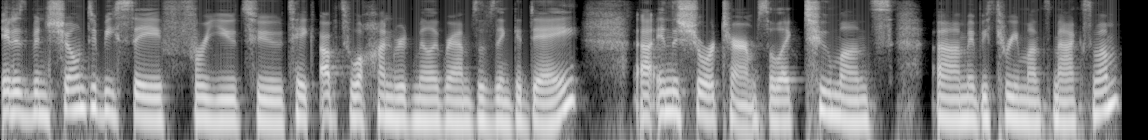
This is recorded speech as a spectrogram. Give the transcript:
it has been shown to be safe for you to take up to 100 milligrams of zinc a day uh, in the short term. So like two months uh, maybe three months maximum.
